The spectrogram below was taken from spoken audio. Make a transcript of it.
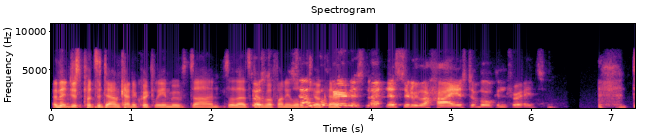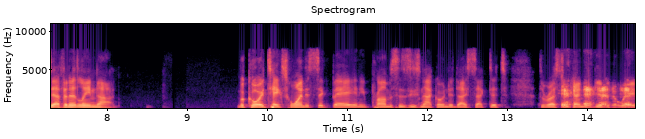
And then just puts it down kind of quickly and moves on. So that's kind of a funny little joke there. Self-awareness not necessarily the highest of Vulcan traits. Definitely not. McCoy takes one to sick bay and he promises he's not going to dissect it. The rest are kind of given away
